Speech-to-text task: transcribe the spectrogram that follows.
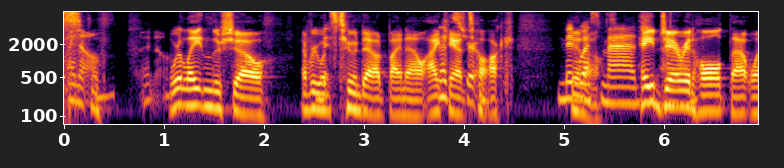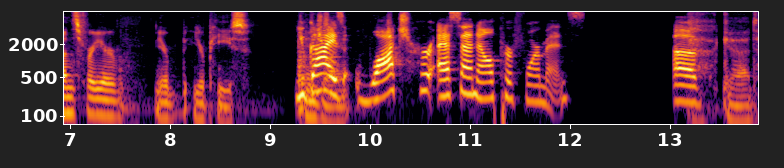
I know. I know. We're late in the show. Everyone's tuned out by now. I That's can't true. talk. you Midwest know. Madge, Hey, Jared um, Holt, that one's for your your your piece. You guys it. watch her SNL performance of God.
